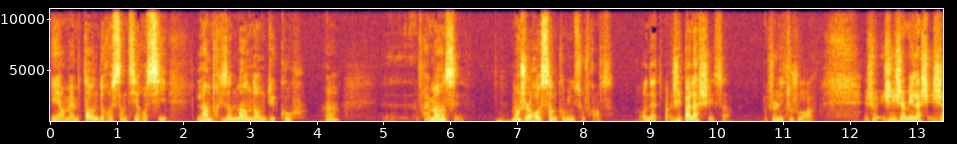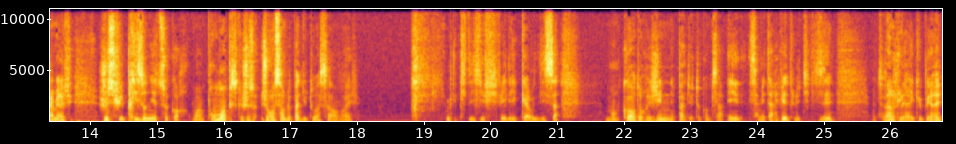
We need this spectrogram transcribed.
et en même temps de ressentir aussi l'emprisonnement. Donc du coup, hein vraiment, c'est, moi je le ressens comme une souffrance. Honnêtement, j'ai pas lâché ça. Je l'ai toujours. Hein. Je j'ai jamais lâché, jamais reçu. Je suis prisonnier de ce corps. pour moi, parce que je je ressemble pas du tout à ça en vrai. le mec dit Félix, on dit ça. Mon corps d'origine n'est pas du tout comme ça. Et ça m'est arrivé de l'utiliser. Maintenant, je l'ai récupéré.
